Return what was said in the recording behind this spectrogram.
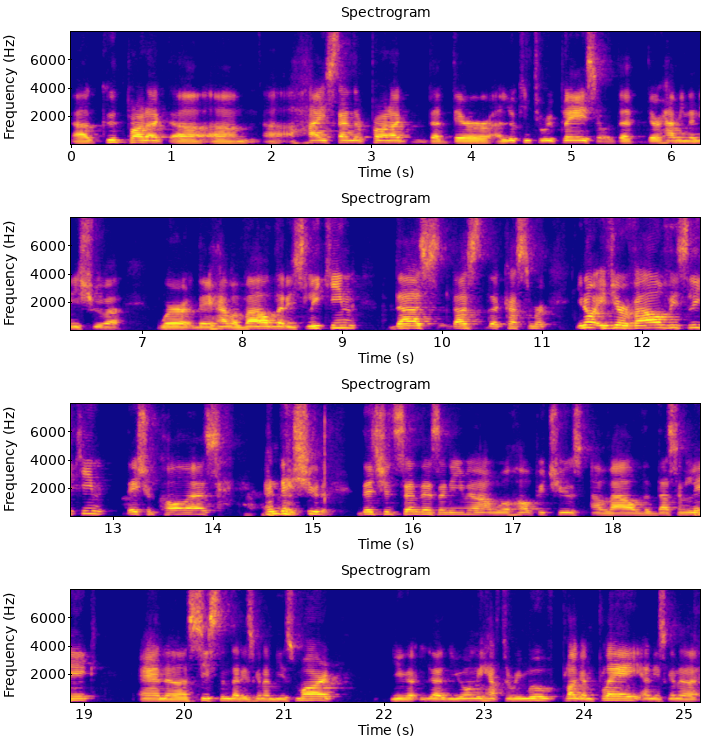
a good product, uh, um, a high standard product that they're uh, looking to replace or that they're having an issue uh, where they have a valve that is leaking. That's that's the customer. You know, if your valve is leaking, they should call us and they should they should send us an email and we'll help you choose a valve that doesn't leak and a system that is going to be smart you that you only have to remove plug and play and it's going to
